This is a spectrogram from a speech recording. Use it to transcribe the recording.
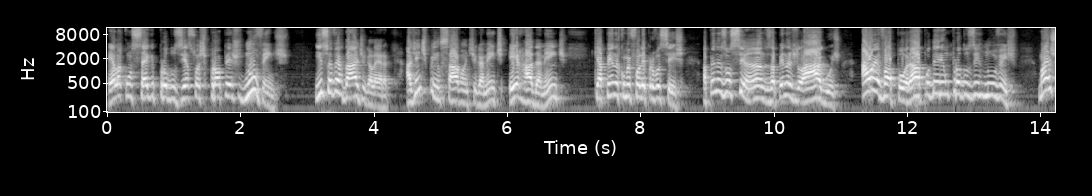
ela consegue produzir as suas próprias nuvens. Isso é verdade, galera. A gente pensava antigamente, erradamente, que apenas, como eu falei para vocês, apenas oceanos, apenas lagos, ao evaporar, poderiam produzir nuvens. Mas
